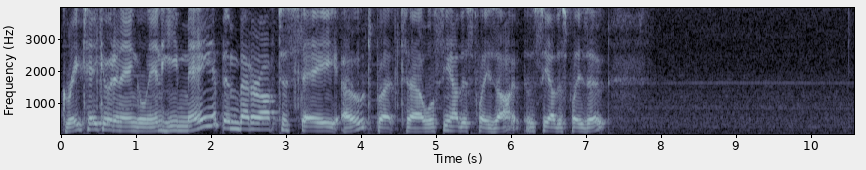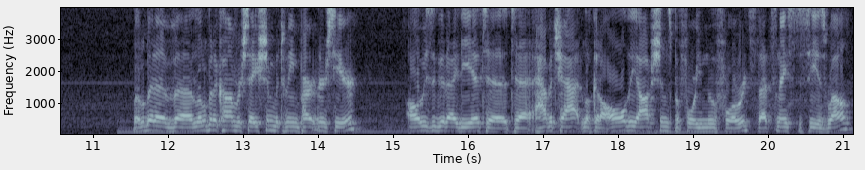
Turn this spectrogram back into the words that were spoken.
Great takeout and angle in. He may have been better off to stay out, but uh, we'll see how this plays out. We'll see how this plays out. A little bit of a uh, little bit of conversation between partners here. Always a good idea to, to have a chat, look at all the options before you move forward. So that's nice to see as well.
